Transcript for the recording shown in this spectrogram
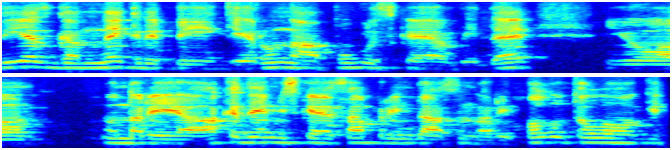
diezgan negribīgi runā publiskajā vidē, jo un arī akadēmiskajās aprindās, un arī politologi.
